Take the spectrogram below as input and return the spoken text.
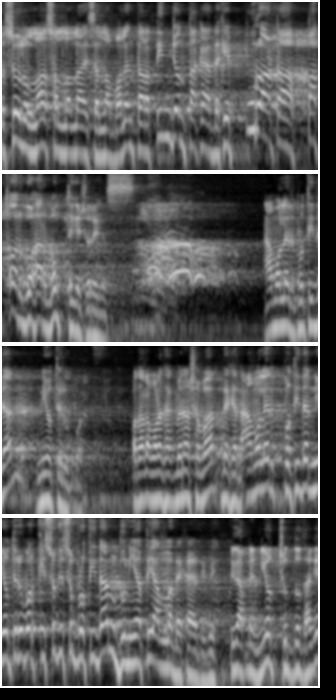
রসুল্লাহ সাল্লাহ সাল্লাম বলেন, তারা তিনজন তাকায় দেখে পুরাটা পাথর গুহার মুখ থেকে সরে গেছে। আমলের প্রতিদান নিয়তের উপর। কথাটা মনে থাকবে না সবার? দেখেন, আমলের প্রতিদান, নিয়তের উপর কিছু কিছু প্রতিদান দুনিয়াতে আল্লাহ দেখায় দিবে। যদি আপনার নিয়ত শুদ্ধ থাকে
